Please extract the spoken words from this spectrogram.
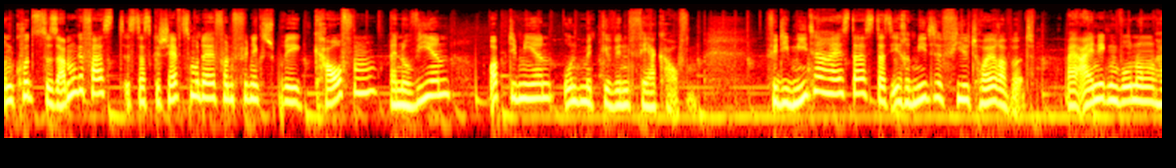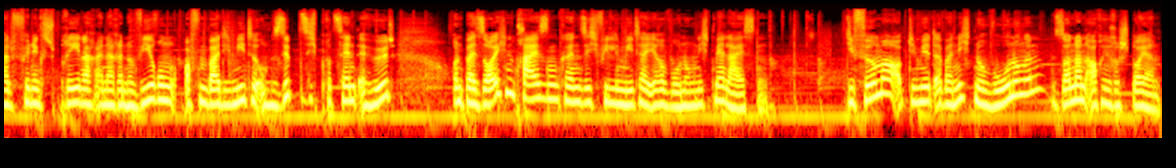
Und kurz zusammengefasst ist das Geschäftsmodell von Phoenix Spree kaufen, renovieren, optimieren und mit Gewinn verkaufen. Für die Mieter heißt das, dass ihre Miete viel teurer wird. Bei einigen Wohnungen hat Phoenix Spree nach einer Renovierung offenbar die Miete um 70 Prozent erhöht. Und bei solchen Preisen können sich viele Mieter ihre Wohnung nicht mehr leisten. Die Firma optimiert aber nicht nur Wohnungen, sondern auch ihre Steuern.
